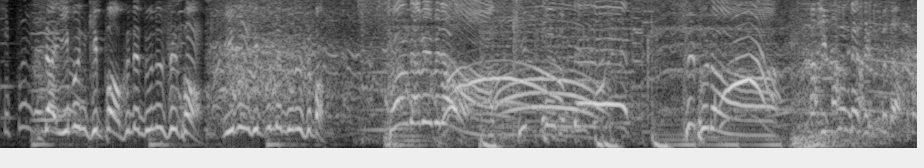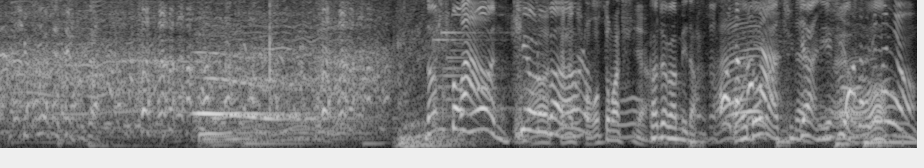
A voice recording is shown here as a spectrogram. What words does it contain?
기쁜데. 자, 입은 기뻐. 근데 눈은 슬퍼. 입은 기쁜데 눈은 슬퍼. 정답입니다. 기쁜데 슬프다. 기쁜데 슬프다. 기쁜데 슬프다. number one 아, 키어로가 쟤는 저것도 맞추냐. 가져갑니다. 얻어 맞춘 게 아니죠. 어, 잠시만요.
